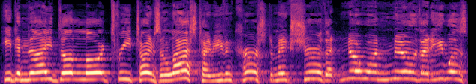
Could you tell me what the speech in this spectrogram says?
He denied the Lord three times. And last time, he even cursed to make sure that no one knew that he was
